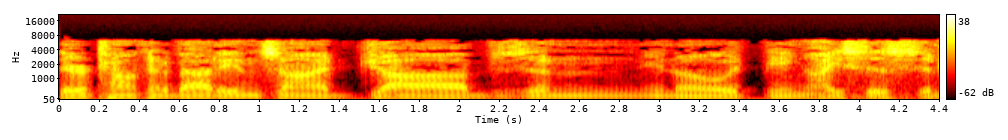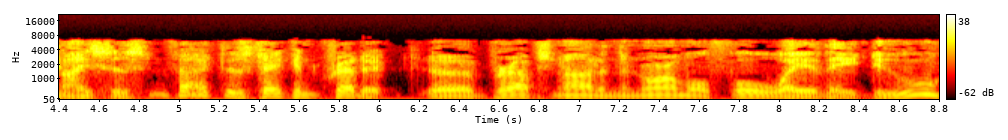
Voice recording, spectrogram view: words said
They're talking about inside jobs and, you know, it being ISIS and ISIS, in fact, has taken credit, uh, perhaps not in the normal full way they do.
